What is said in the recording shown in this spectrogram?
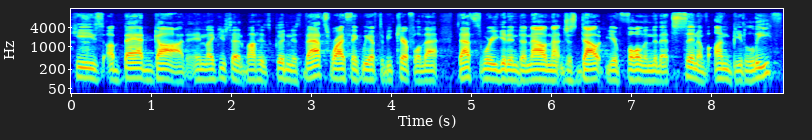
He's a bad God. And like you said about his goodness, that's where I think we have to be careful of that. That's where you get into now not just doubt, you fall into that sin of unbelief.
